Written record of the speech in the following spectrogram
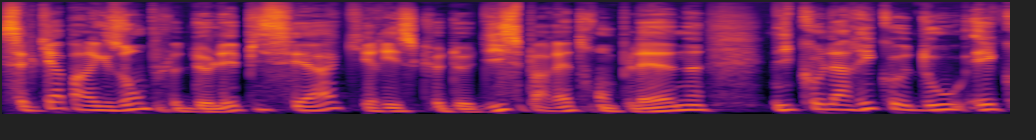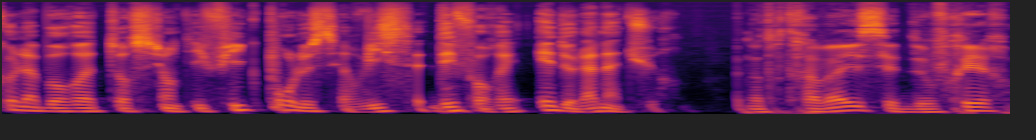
C'est le cas par exemple de l'épicéa qui risque de disparaître en plaine. Nicolas Ricodou est collaborateur scientifique pour le service des forêts et de la nature. Notre travail, c'est d'offrir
